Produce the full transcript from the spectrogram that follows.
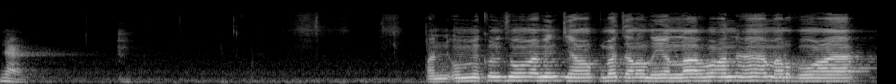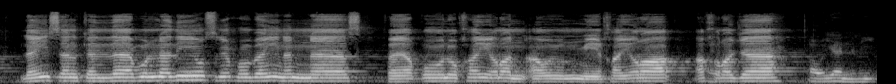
نعم. عن أم كلثوم بنت عقبة رضي الله عنها مرفوعا ليس الكذاب الذي يصلح بين الناس فيقول خيرا أو ينمي خيرا أخرجاه. أو ينمي.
